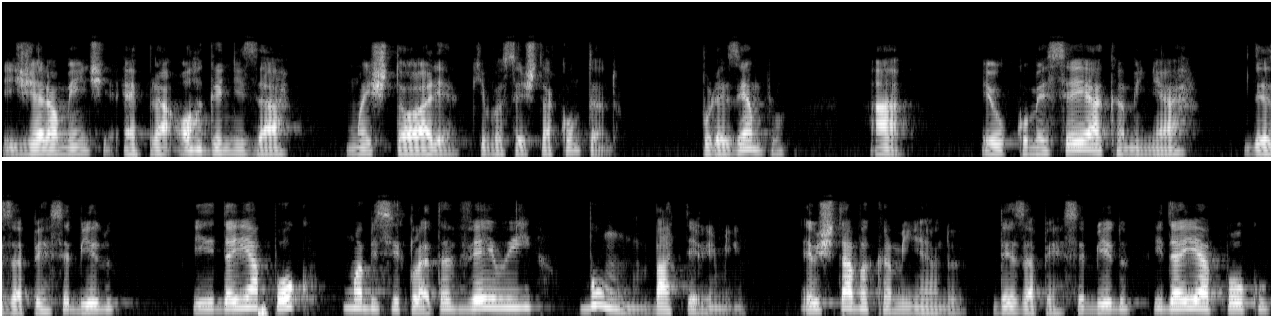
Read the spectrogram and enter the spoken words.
E geralmente é para organizar uma história que você está contando. Por exemplo, ah, eu comecei a caminhar desapercebido e daí a pouco uma bicicleta veio e bum, bateu em mim. Eu estava caminhando desapercebido e daí a pouco,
